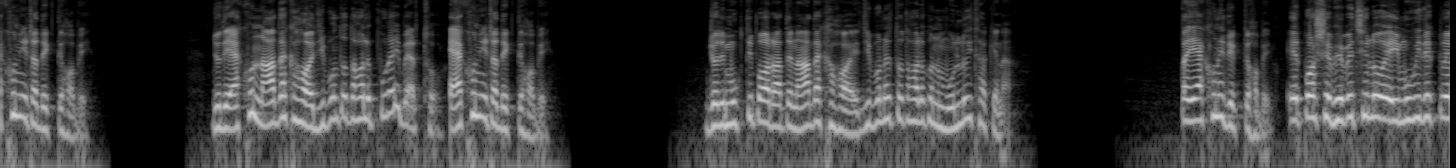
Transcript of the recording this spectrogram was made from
এখনই এটা দেখতে হবে। যদি এখন না দেখা হয়, জীবন তো তাহলে পুরাই ব্যর্থ, এখনই এটা দেখতে হবে। যদি মুক্তি পাওয়ার রাতে না দেখা হয়, জীবনের তো তাহলে কোনো মূল্যই থাকে না। তাই এখনই দেখতে হবে। এরপর সে ভেবেছিল এই মুভি দেখলে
